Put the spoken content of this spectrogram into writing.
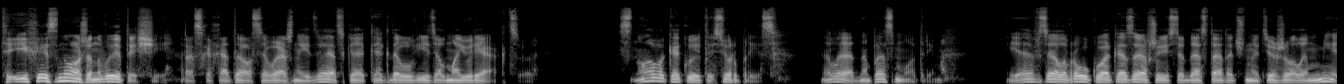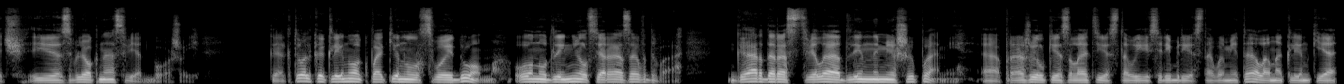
«Ты их из ножен вытащи», — расхохотался важный дядька, когда увидел мою реакцию. «Снова какой-то сюрприз. Ладно, посмотрим». Я взял в руку оказавшийся достаточно тяжелым меч и извлек на свет Божий. Как только клинок покинул свой дом, он удлинился раза в два. Гарда расцвела длинными шипами, а прожилки золотистого и серебристого металла на клинке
